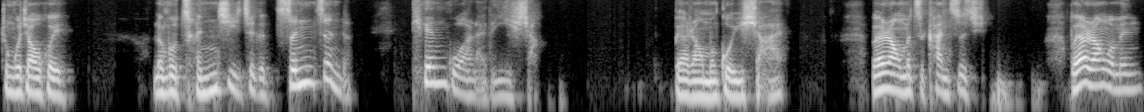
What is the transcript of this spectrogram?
中国教会，能够承继这个真正的天国而来的意象。不要让我们过于狭隘，不要让我们只看自己，不要让我们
